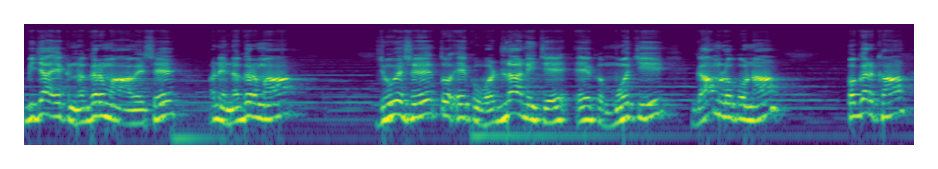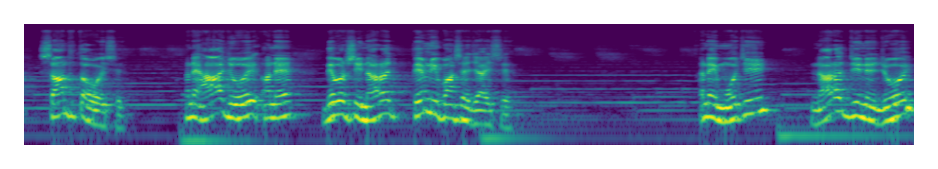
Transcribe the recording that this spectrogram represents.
બીજા એક નગરમાં આવે છે. અને નગરમાં જુએ છે તો એક વડલા નીચે એક મોચી ગામ લોકોના પગરખાં સાંધતા હોય છે. અને આ જોઈ અને દેવર્ષિ નારદ તેમની પાસે જાય છે. અને મોચી નારદજીને જોઈ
